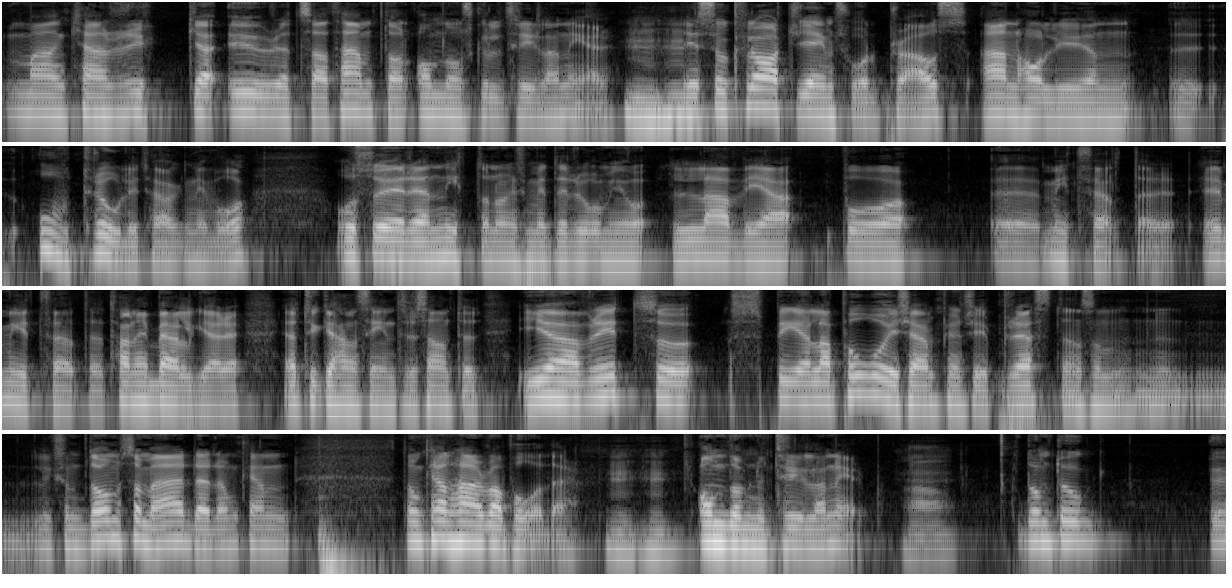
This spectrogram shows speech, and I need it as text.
man kan rycka ur ett Southampton om de skulle trilla ner. Mhm. Det är såklart James Ward-Prowse. Han håller ju en eh, otroligt hög nivå. Och så är det en 19-åring som heter Romeo Lavia på eh, mittfältare, eh, mittfältet. Han är belgare. Jag tycker han ser intressant ut. I övrigt så spela på i Championship resten som liksom de som är där de kan, de kan harva på där. Mhm. Om de nu trillar ner. Ja. De tog eh,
